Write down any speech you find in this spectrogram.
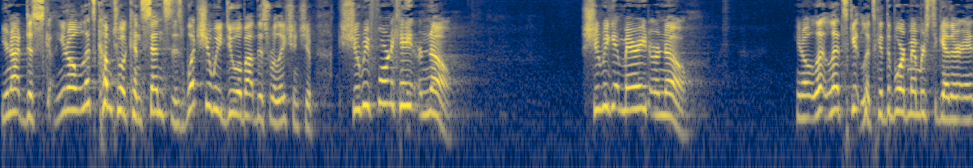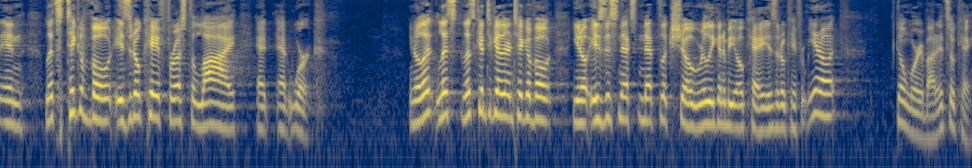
you're not, dis- you know, let's come to a consensus. What should we do about this relationship? Should we fornicate or no? Should we get married or no? You know, let, us get, let's get the board members together and, and let's take a vote. Is it okay for us to lie at, at work? You know, let, let's, let's get together and take a vote. You know, is this next Netflix show really going to be okay? Is it okay for me? You know what? Don't worry about it. It's okay.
